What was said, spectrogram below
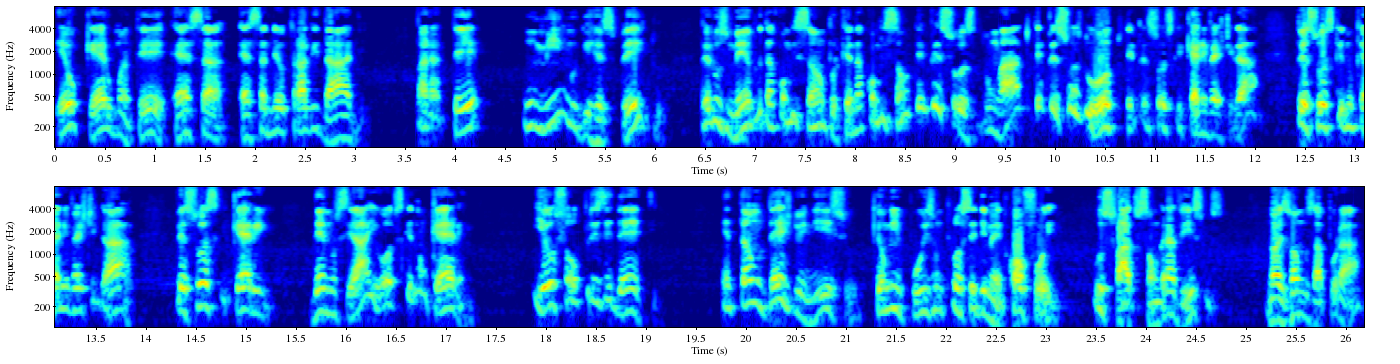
eu quero manter essa, essa neutralidade para ter um mínimo de respeito pelos membros da comissão, porque na comissão tem pessoas de um lado, tem pessoas do outro, tem pessoas que querem investigar, pessoas que não querem investigar, pessoas que querem denunciar e outros que não querem. E eu sou o presidente. Então, desde o início, que eu me impus um procedimento. Qual foi? Os fatos são gravíssimos, nós vamos apurar,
